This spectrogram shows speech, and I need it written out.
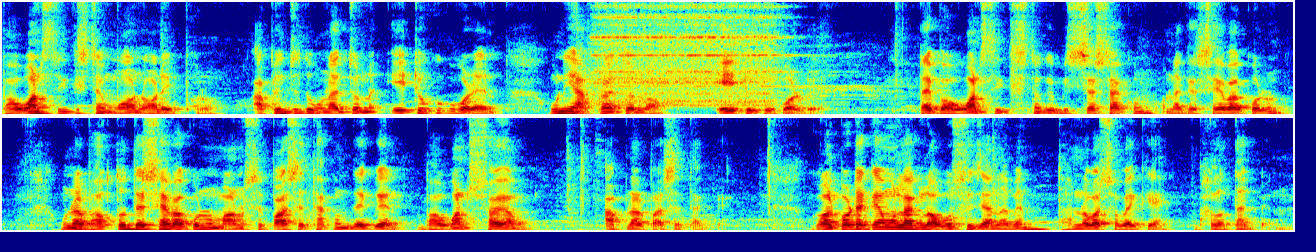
ভগবান শ্রীকৃষ্ণের মন অনেক বড়। আপনি যদি ওনার জন্য এইটুকু করেন, উনি আপনার জন্য এইটুকু করবে। তাই ভগবান শ্রীকৃষ্ণকে বিশ্বাস রাখুন, ওনাকে সেবা করুন। ওনার ভক্তদের সেবা করুন, মানুষের পাশে থাকুন, দেখবেন ভগবান স্বয়ং আপনার পাশে থাকবে। গল্পটা কেমন লাগল অবশ্যই জানাবেন। ধন্যবাদ সবাইকে, ভালো থাকবেন।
